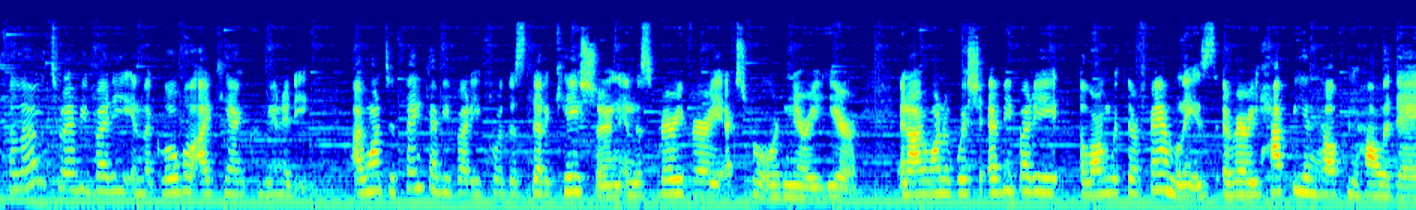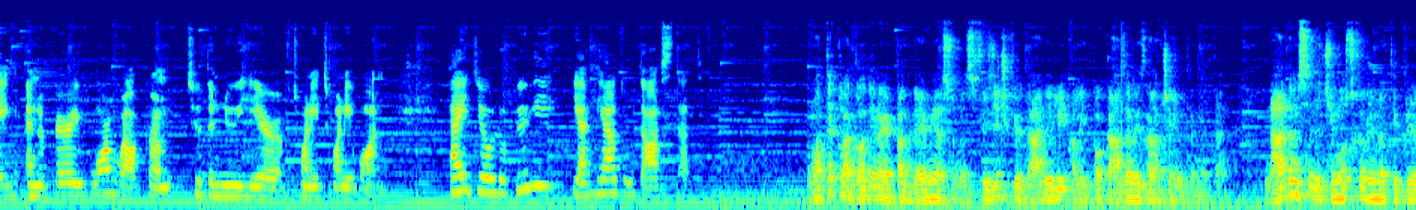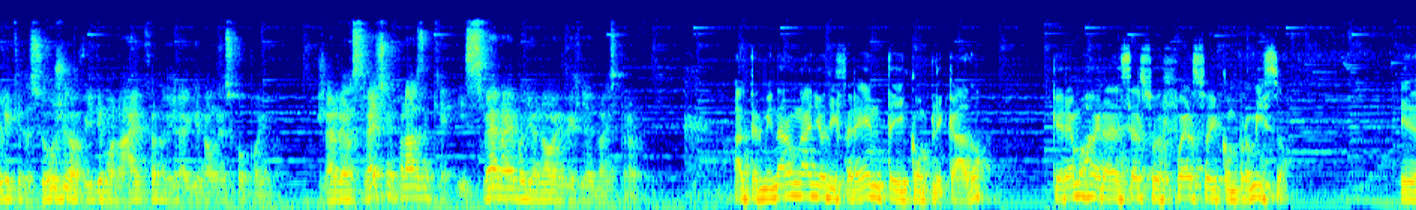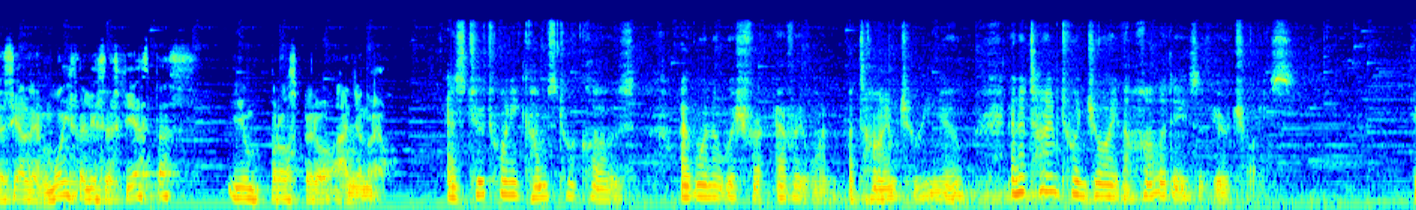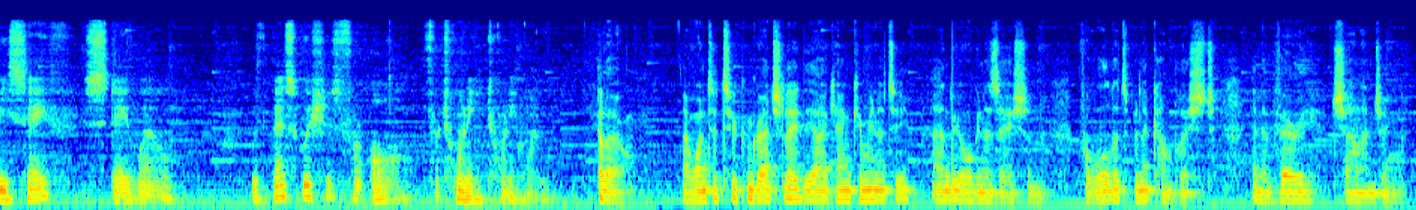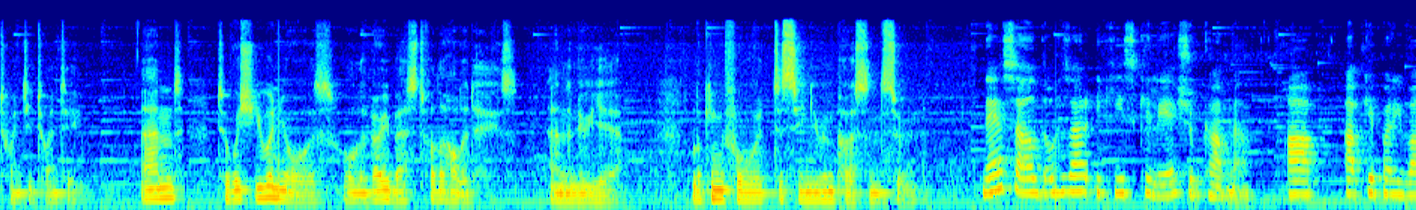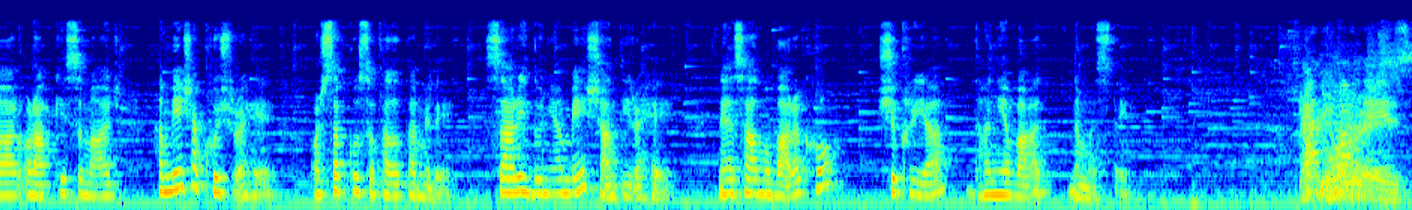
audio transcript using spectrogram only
Hello to everybody in the global ICANN community. I want to thank everybody for this dedication in this very, very extraordinary year. And I want to wish everybody, along with their families, a very happy and healthy holiday and a very warm welcome to the new year of 2021. Hei Lubuhi, Yahiadu Dastat. Protekla godina i pandemija su nas fizički udaljili, ali i pokazali značaj interneta. Nadam se da ćemo uskoro imati prilike da se uživo vidimo na ekranu i regionalnim skupovima. Želim vam srećne praznike i sve najbolje u novoj 2021. Al terminar un año diferente y complicado, queremos agradecer su esfuerzo y compromiso y desearles muy felices fiestas y un próspero año nuevo. As 220 comes to a close, I want to wish for everyone a time to renew and a time to enjoy the holidays of your choice. Be safe, stay well, with best wishes for all for 2021. Hello. I wanted to congratulate the ICANN community and the organization for all that's been accomplished in a very challenging 2020, and to wish you and yours all the very best for the holidays and the new year. Looking forward to seeing you in person soon. नए साल 2021 के लिए शुभकामना। आप आपके परिवार और आपके समाज हमेशा खुश रहे और सबको सफलता मिले। सारी दुनिया में शांति रहे। नया साल मुबारक हो। शुक्रिया। धन्यवाद। नमस्ते। Happy holidays!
